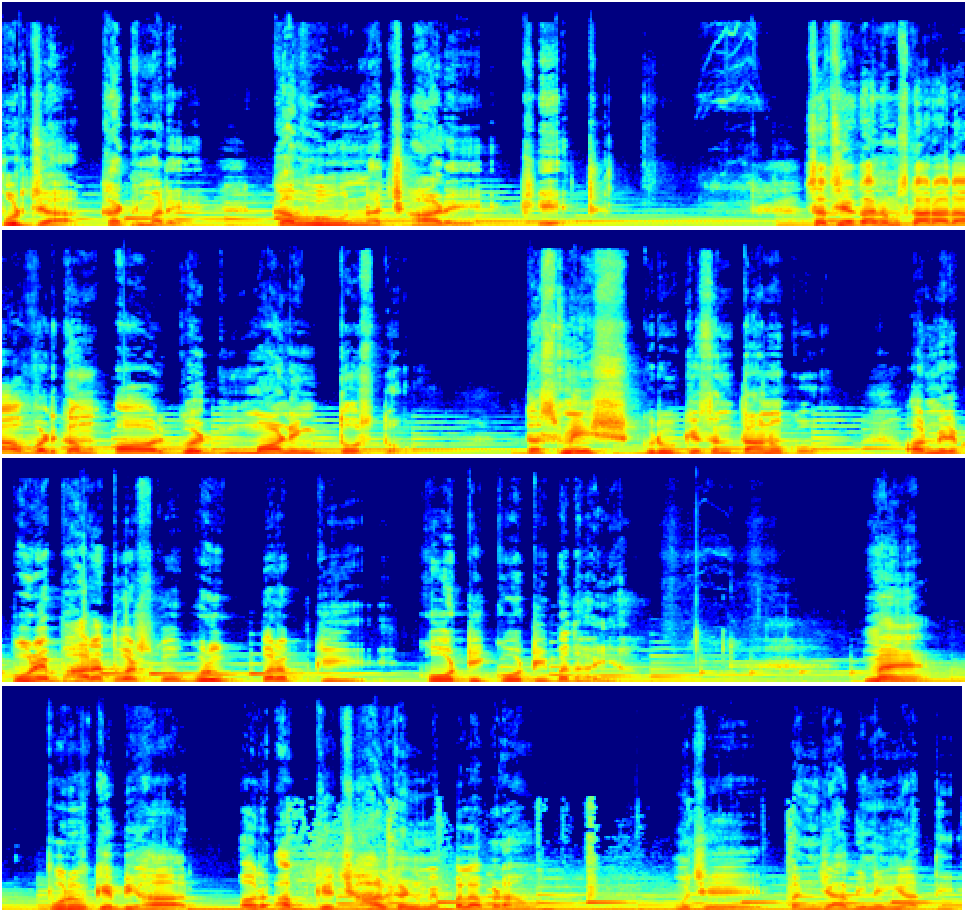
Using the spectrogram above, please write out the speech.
पुरजा कट मरे, कभू न छाड़े खेत। सत नमस्कार, आदाब, वडकम और गुड मॉर्निंग दोस्तों। दशमेश गुरु के संतानों को और मेरे पूरे भारतवर्ष को गुरु परब की कोटि कोटि बधाइयाँ। मैं पूर्व के बिहार और अब के झारखंड में पला पड़ा हूँ। मुझे पंजाबी नहीं आती।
